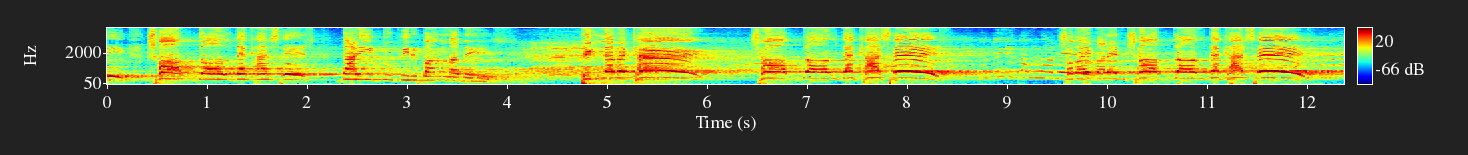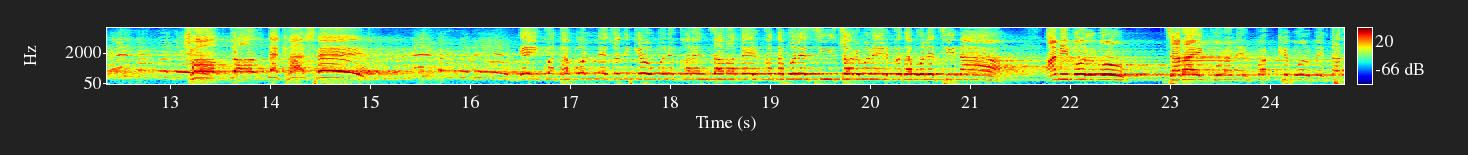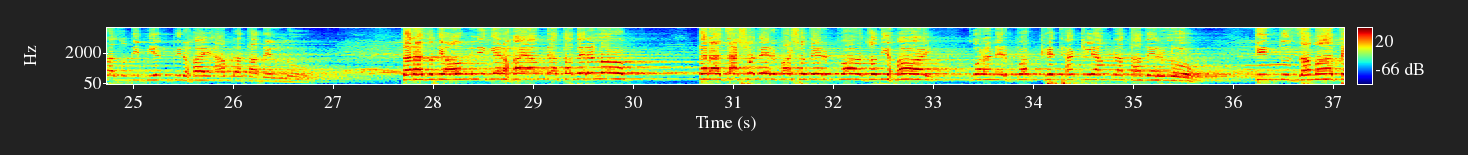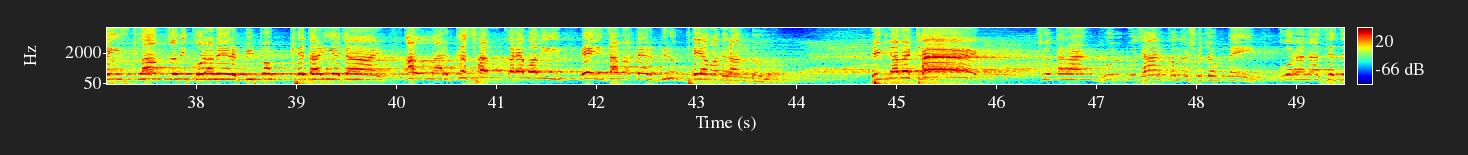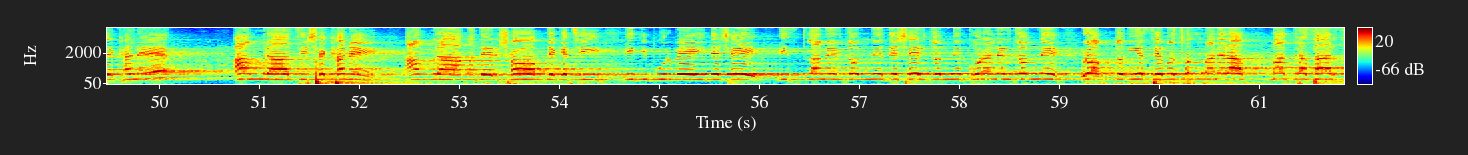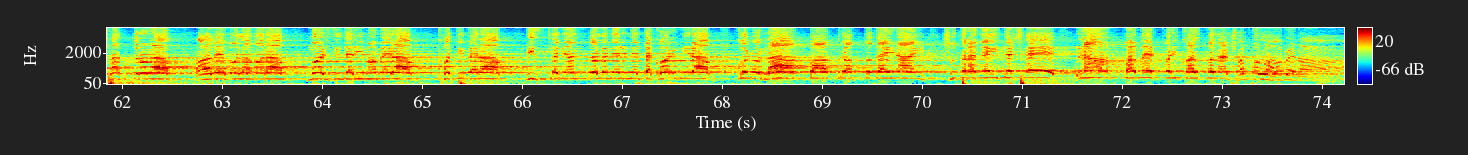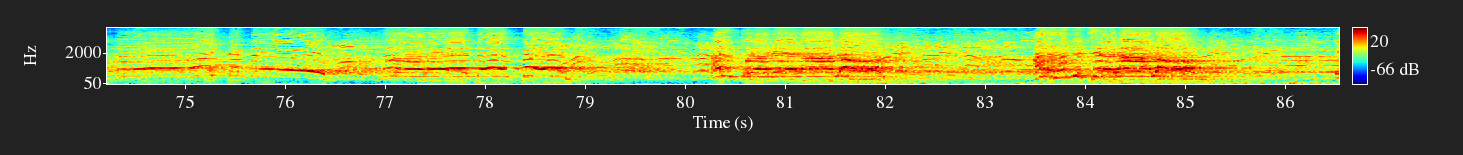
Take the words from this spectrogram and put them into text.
সব দল দেখা শেষ, দাড়ি টুপির বাংলাদেশ। ঠিক না বেঠে? সব দল দেখা শেষ। সবাই বলেন, সব দল দেখা শেষ। সব দল দেখা শেষ। এই কথা বললে যদি কেউ মনে করেন জামাতের কথা বলেছি, চরমনের কথা বলেছি, না। আমি বলব যারা এই কোরআনের পক্ষে বলবে, তারা যদি বিএনপির হয়, আমরা তাদের লোক। তারা যদি আওয়ামী লীগের হয়, আমরা তাদের লোক। তারা জাসদের বাসদের যদি হয়, কোরআনের পক্ষে থাকলে আমরা তাদের লোক। কিন্তু জামাতে ইসলাম যদি কোরআনের বিপক্ষে দাঁড়িয়ে যায়, আল্লাহর কসম করে বলি, এই জামাতের বিরুদ্ধে আমাদের আন্দোলন। ঠিক না ঠিক? সুতরাং ভুল বুঝার কোনো সুযোগ নেই। কোরআন আছে যেখানে, আমরা আছি সেখানে। আমরা আমাদের সব দেখেছি। ইতিপূর্বে এই দেশে, ইসলামের জন্য, দেশের জন্য, কোরআনের জন্য রক্ত দিয়েছে মুসলমানেরা, মাদ্রাসার ছাত্ররা আলেম ওলামারা মসজিদের ইমামেরা খতিবেরা ইসলামী আন্দোলনের নেতা কর্মীরা কোন রাম বাম রক্ত দেয় নাই। সুতরাং এই দেশে রাম বামের পরিকল্পনা সফল হবে না।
